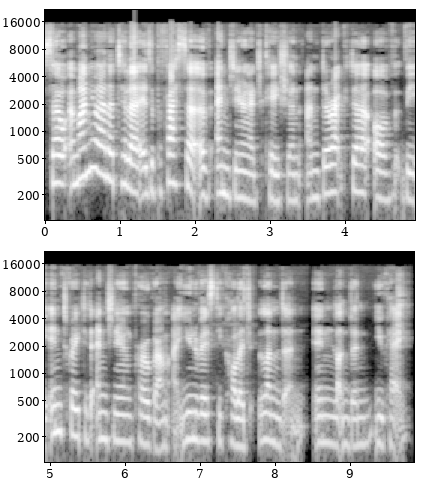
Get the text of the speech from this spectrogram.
So, Emanuela Tilley is a professor of engineering education and director of the Integrated Engineering Programme at University College London in London, UK.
